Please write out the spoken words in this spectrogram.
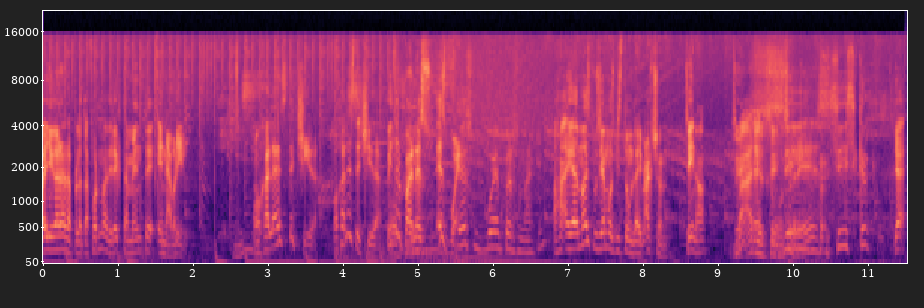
va a llegar a la plataforma directamente en abril. Ojalá esté chida. Ojalá esté chida. Peter Pan es, es bueno. Es un buen personaje. Ajá, y además pues ya hemos visto un live action. Sí, ¿no? Sí, Varios, sí. como Sí, tres. sí, sí, creo que Ya,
